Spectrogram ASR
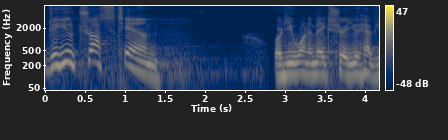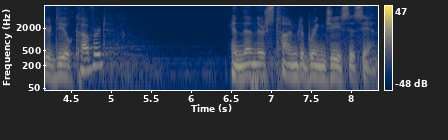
Do you trust Him? Or do you want to make sure you have your deal covered? And then there's time to bring Jesus in.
